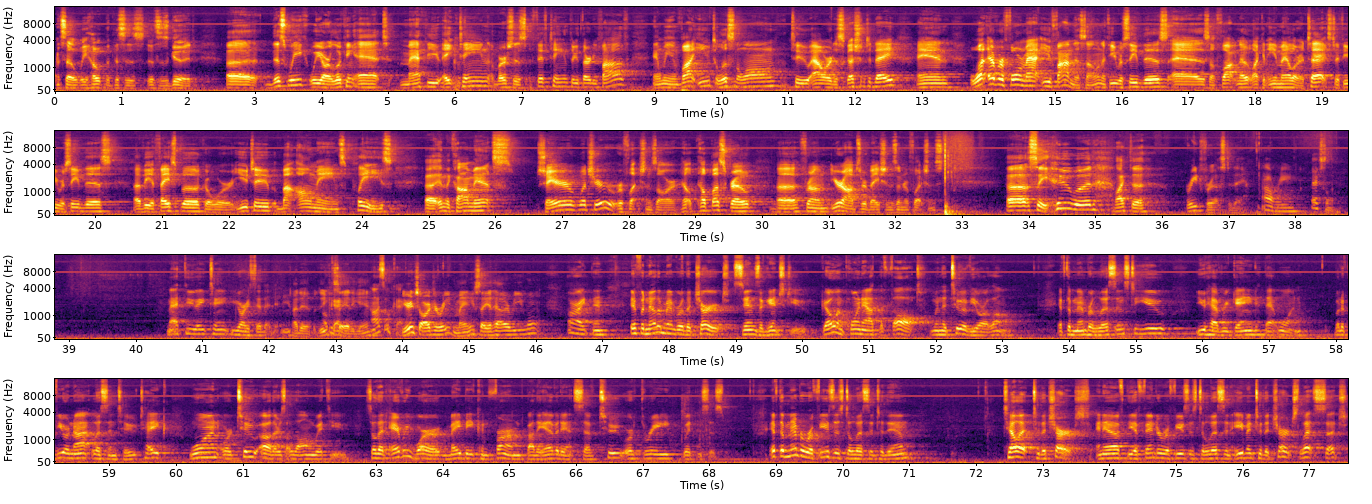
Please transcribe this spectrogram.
and so we hope that this is this is good. Uh, this week we are looking at Matthew 18 verses 15 through 35, and we invite you to listen along to our discussion today. And whatever format you find this on, if you receive this as a Flocknote like an email or a text, if you receive this uh, via Facebook or YouTube, by all means, please uh, in the comments share what your reflections are. Help help us grow uh, from your observations and reflections. Uh, let's see, who would like to read for us today? I'll read. Excellent. Matthew 18. You already said that, didn't you? I did, but you can say it again. Oh, that's okay. You're in charge of reading, man. You say it however you want. All right, then. If another member of the church sins against you, go and point out the fault when the two of you are alone. If the member listens to you, you have regained that one. But if you are not listened to, take one or two others along with you, so that every word may be confirmed by the evidence of two or three witnesses. If the member refuses to listen to them, Tell it to the church, and if the offender refuses to listen even to the church, let such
